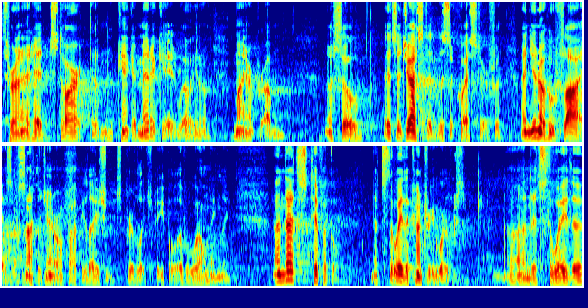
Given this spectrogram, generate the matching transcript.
thrown at Head Start and can't get Medicaid, well, you know, minor problem. Uh, so it's adjusted, the sequester. For, and you know who flies. It's not the general population. It's privileged people overwhelmingly. And that's typical. That's the way the country works. Uh, and it's the way the,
